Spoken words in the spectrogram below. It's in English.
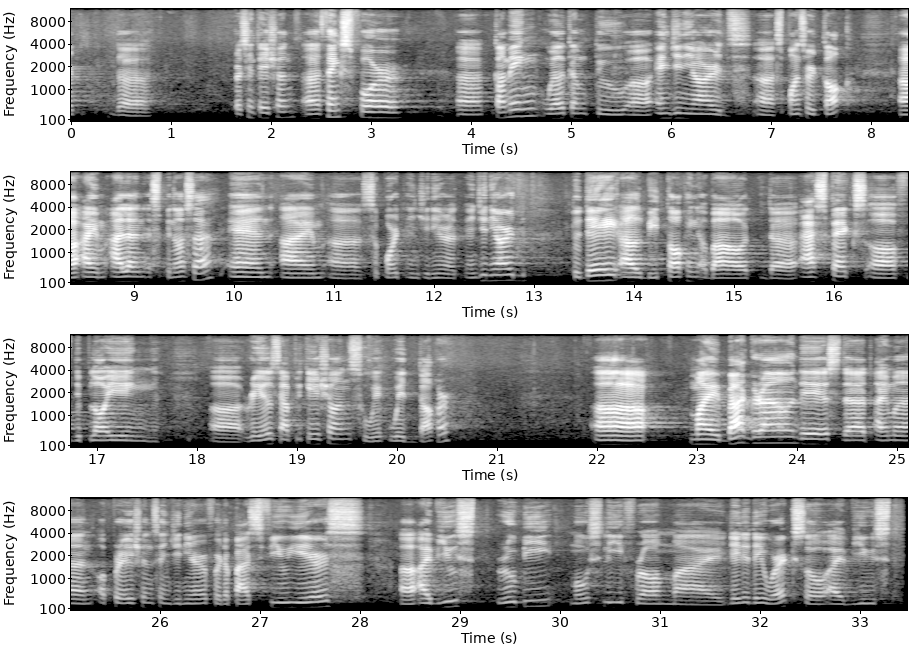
start the presentation. Uh, thanks for uh, coming. Welcome to uh, Engine Yard's uh, sponsored talk. Uh, I'm Allan Espinosa, and I'm a support engineer at Engineered. Today, I'll be talking about the aspects of deploying uh, Rails applications with, with Docker. Uh, my background is that I'm an operations engineer for the past few years. I've used Ruby mostly from my day-to-day -day work. So I've used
